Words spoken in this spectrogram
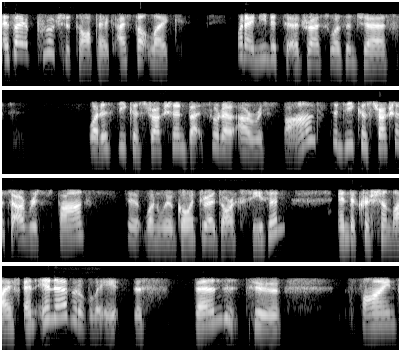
as I approached the topic, I felt like what I needed to address wasn't just what is deconstruction, but sort of our response to deconstruction. So our response to when we're going through a dark season in the Christian life, and inevitably this bend to find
